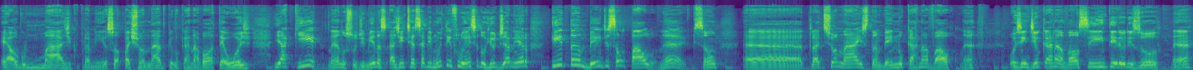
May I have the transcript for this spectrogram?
é algo mágico para mim. Eu sou apaixonado pelo carnaval até hoje. E aqui, né, no sul de Minas, a gente recebe muita influência do Rio de Janeiro e também de São Paulo, né, que são é, tradicionais também no carnaval, né. Hoje em dia o carnaval se interiorizou, né?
